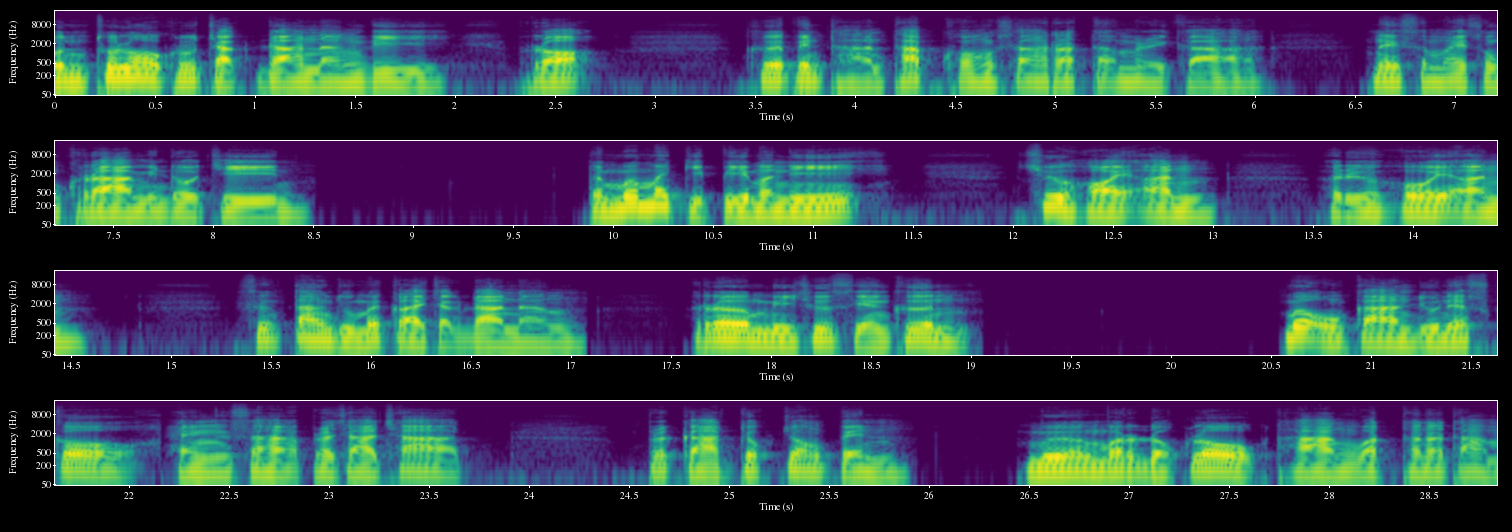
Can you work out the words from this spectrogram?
คนทั่วโลกรู้จักดานังดี เพราะเคยเป็นฐานทัพของสหรัฐอเมริกา ในสมัยสงครามอินโดจีน แต่เมื่อไม่กี่ปีมานี้ ชื่อฮอยอัน หรือโฮยอัน ซึ่งตั้งอยู่ไม่ไกลจากดานัง เริ่มมีชื่อเสียงขึ้น เมื่อองค์การยูเนสโกแห่งสหประชาชาติ ประกาศยกย่องเป็น เมืองมรดกโลกทางวัฒนธรรม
